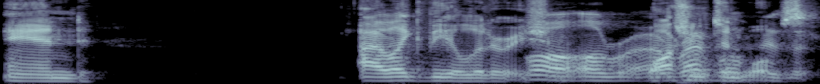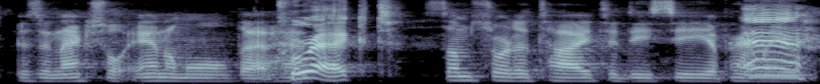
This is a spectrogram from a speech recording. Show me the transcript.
And I like the alliteration. Well, a, a Washington Wolf Wolves. is, is an actual animal that has Correct. some sort of tie to DC. Apparently, Eh,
